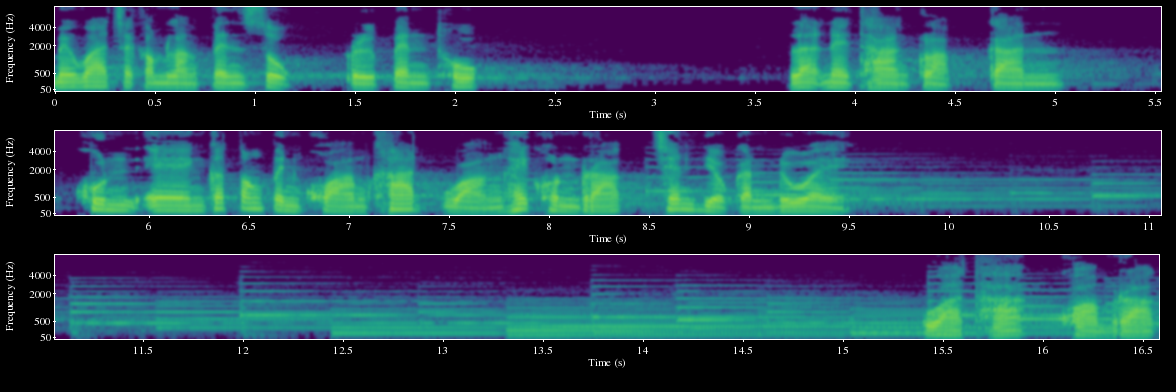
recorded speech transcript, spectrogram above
ไม่ว่าจะกำลังเป็นสุขหรือเป็นทุกข์ และในทางกลับกัน คุณเองก็ต้องเป็นความคาดหวังให้คนรัก เช่นเดียวกันด้วยวาทะความรัก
